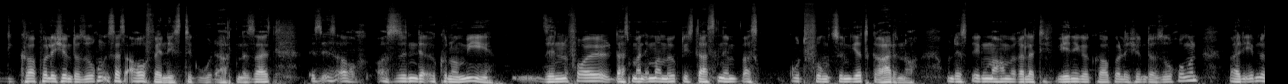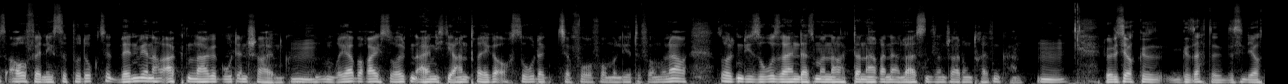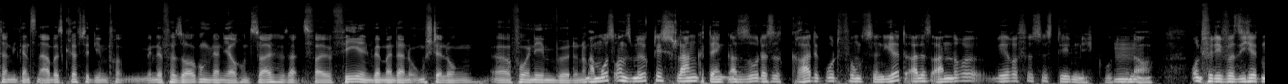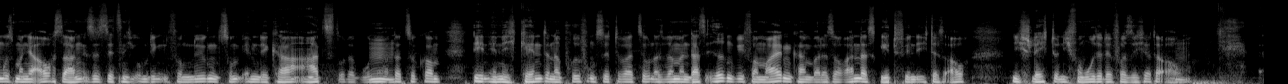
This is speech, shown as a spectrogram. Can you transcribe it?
die körperliche Untersuchung ist das aufwendigste Gutachten. Das heißt, es ist auch aus Sinn der Ökonomie sinnvoll, dass man immer möglichst das nimmt, was gut funktioniert gerade noch. Und deswegen machen wir relativ wenige körperliche Untersuchungen, weil die eben das aufwendigste Produkt sind, wenn wir nach Aktenlage gut entscheiden können. Und Im Reha-Bereich sollten eigentlich die Anträge auch so, da gibt es ja vorformulierte Formulare, sollten die so sein, dass man nach, danach eine Erlassensentscheidung treffen kann. Mhm. Du hattest ja auch ge gesagt, das sind ja auch dann die ganzen Arbeitskräfte, die in der Versorgung dann ja auch im Zweifelsfall fehlen, wenn man da eine Umstellung äh, vornehmen würde. Ne? Man muss uns möglichst schlank denken, also so, dass es gerade gut funktioniert. Alles andere wäre fürs System nicht gut. Mhm. Genau. Und für die Versicherten muss man ja auch sagen, es ist jetzt nicht unbedingt ein Vergnügen, zum MDK-Arzt oder Gutachter Mhm. zu kommen, den ihr nicht kennt in einer Prüfungssituation. Also wenn man das irgendwie vermeiden kann, weil das auch anders geht, finde ich das auch nicht schlecht und ich vermute der Versicherte auch. Mhm.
